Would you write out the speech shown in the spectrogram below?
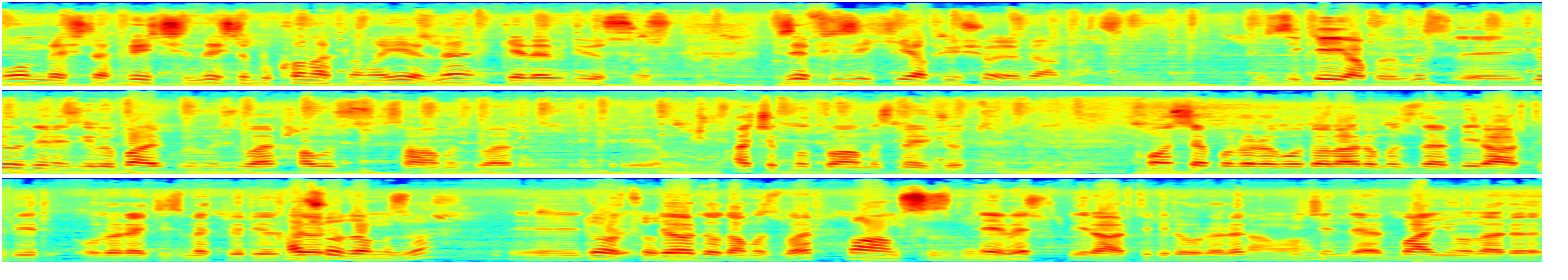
15 dakika içinde işte bu konaklama yerine gelebiliyorsunuz. Bize fiziki yapıyı şöyle bir anlat. Fiziki yapımız e, gördüğünüz gibi barbekümüz var, havuz sahamız var, e, açık mutfağımız mevcut. Konsept olarak odalarımızda 1 artı 1 olarak hizmet veriyoruz. Kaç Dört- odamız var? E, Dört dö- oda. dört odamız var. Bağımsız bunlar. Evet, 1 artı 1 olarak. Tamam. İçinde banyoları,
